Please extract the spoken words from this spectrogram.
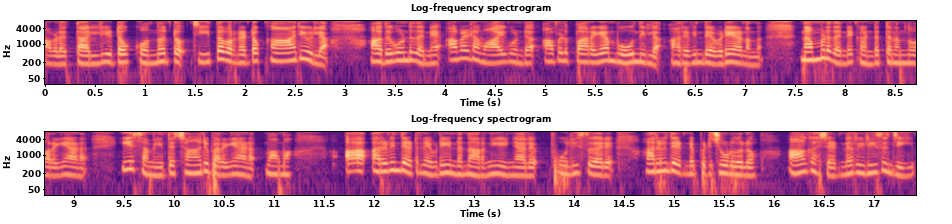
അവളെ തല്ലിയിട്ടോ കൊന്നിട്ടോ ചീത്ത പറഞ്ഞിട്ടോ കാര്യമില്ല. അതുകൊണ്ട് തന്നെ അവളുടെ വായ കൊണ്ട് അവൾ പറയാൻ പോകുന്നില്ല അരവിന്ദ് എവിടെയാണെന്ന്. നമ്മൾ തന്നെ കണ്ടെത്തണം എന്ന് പറയുകയാണ്. ഈ സമയത്ത് ചാരു പറയുകയാണ് മാമ അരവിന്ദ് ഏട്ടൻ എവിടെയുണ്ടെന്ന് അറിഞ്ഞു കഴിഞ്ഞാൽ പോലീസുകാർ അരവിന്ദ് ഏട്ടനെ പിടിച്ചോളുമല്ലോ ആകാശേട്ടനെ റിലീസും ചെയ്യും.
